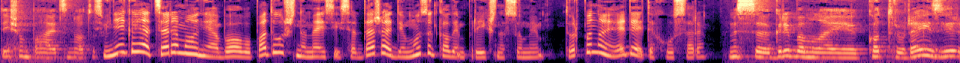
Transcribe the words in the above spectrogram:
tiešām paaicinātu. Svinīgajā ceremonijā balvu padūšana mēsīs ar dažādiem muzikāliem priekšnesumiem. Turpināja Edēte Husare. Mēs gribam, lai katru reizi ir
